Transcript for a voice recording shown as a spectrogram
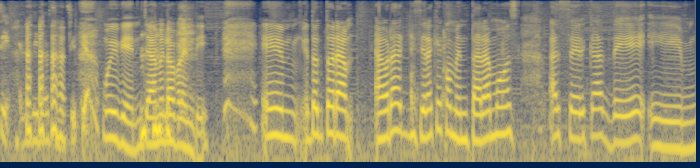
Sí, el virus. Muy bien, ya me lo aprendí. Em, doctora, ahora quisiera que comentáramos acerca de em,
